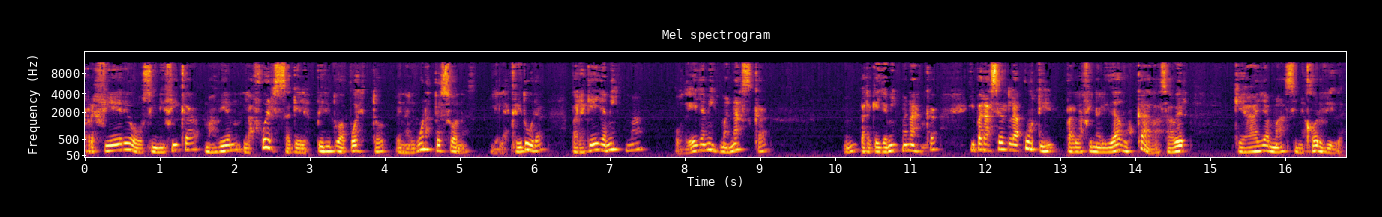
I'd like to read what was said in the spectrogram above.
refiere o significa más bien la fuerza que el Espíritu ha puesto en algunas personas y en la Escritura para que ella misma o de ella misma nazca, para que ella misma nazca y para hacerla útil para la finalidad buscada, saber que haya más y mejor vida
